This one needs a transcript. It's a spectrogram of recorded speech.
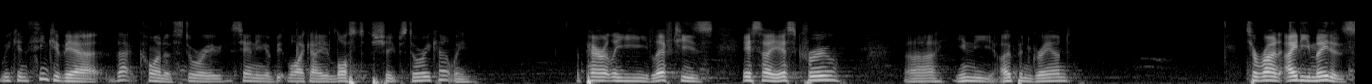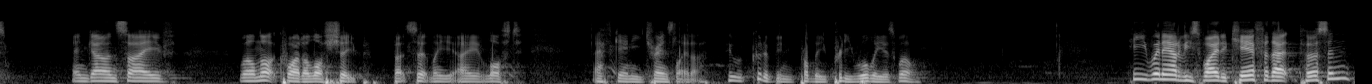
We can think about that kind of story sounding a bit like a lost sheep story, can't we? Apparently, he left his SAS crew uh, in the open ground to run 80 metres and go and save, well, not quite a lost sheep, but certainly a lost Afghani translator, who could have been probably pretty woolly as well. He went out of his way to care for that person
